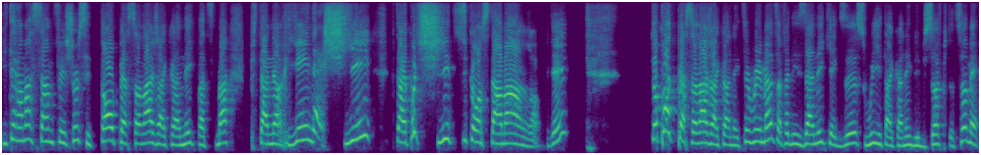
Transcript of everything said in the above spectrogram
littéralement Sam Fisher, c'est ton personnage iconique pratiquement, puis t'en as rien à chier, puis t'as pas de chier dessus constamment, genre. OK? T'as pas de personnage iconique. Tu Rayman, ça fait des années qu'il existe. Oui, il est iconique d'Ubisoft puis tout ça, mais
